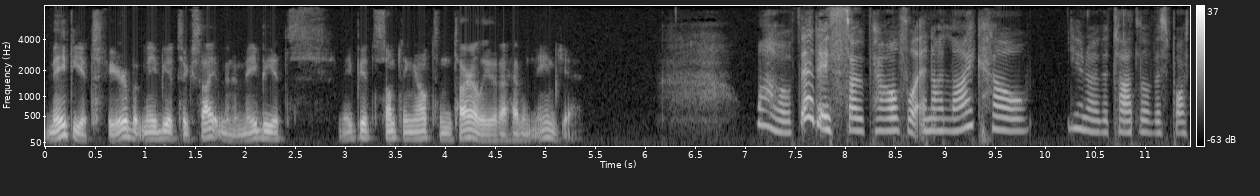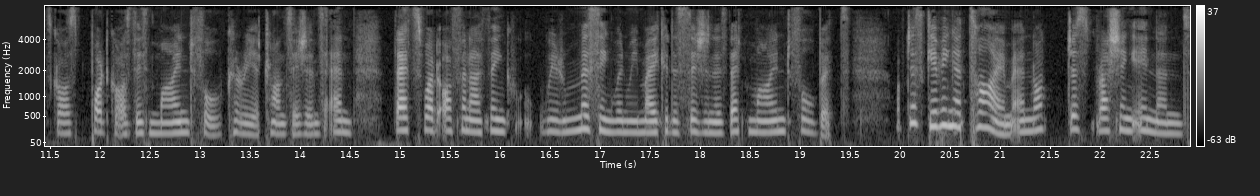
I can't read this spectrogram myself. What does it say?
maybe it's fear, but maybe it's excitement, and maybe it's maybe it's something else entirely that I haven't named yet. Wow, that is so powerful, and I like how you know, the title of this podcast, podcast is Mindful Career Transitions. And that's what often I think we're missing when we make a decision is that mindful bit of just giving it time and not just rushing in and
